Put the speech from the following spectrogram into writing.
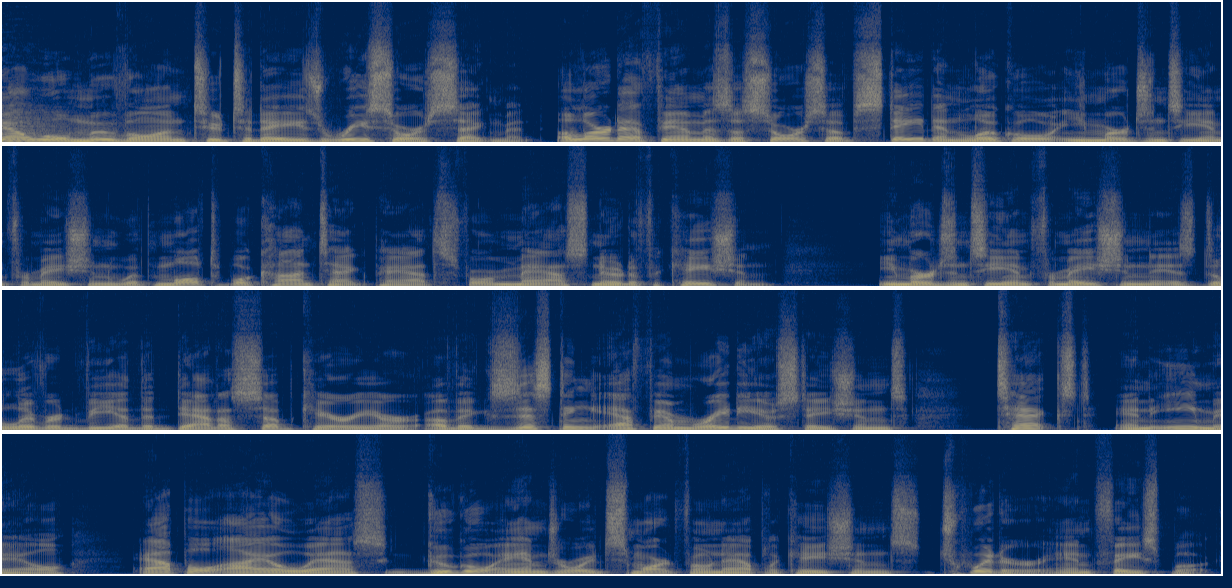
Now we'll move on to today's resource segment. Alert FM is a source of state and local emergency information with multiple contact paths for mass notification. Emergency information is delivered via the data subcarrier of existing FM radio stations, text and email, Apple iOS, Google Android smartphone applications, Twitter, and Facebook.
